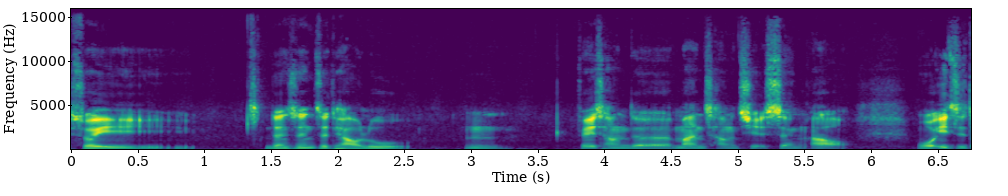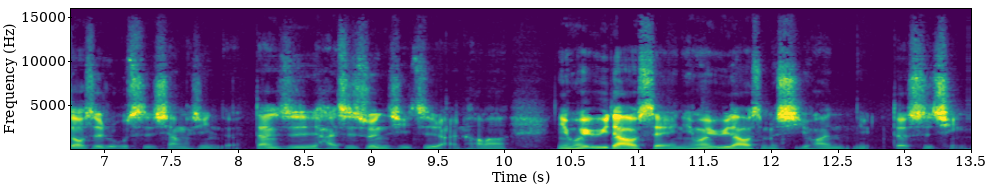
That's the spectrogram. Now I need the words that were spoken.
所以人生这条路，嗯，非常的漫长且深奥。我一直都是如此相信的，但是还是顺其自然，好吗？你会遇到谁？你会遇到什么喜欢你的事情？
